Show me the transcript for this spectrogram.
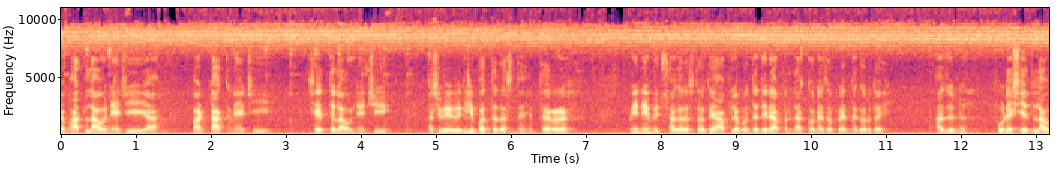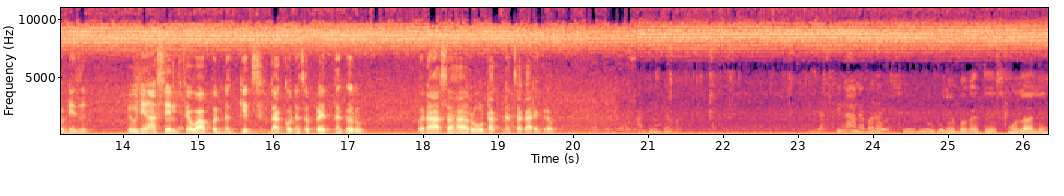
या भात लावण्याची या भात टाकण्याची शेत लावण्याची अशी वेगवेगळी पद्धत असते. तर मी नेहमीच सांगत असतो की आपल्या पद्धतीने आपण दाखवण्याचा प्रयत्न करतो आहे अजून पुढे शेत लावणी येऊन असेल तेव्हा आपण नक्कीच दाखवण्याचा प्रयत्न करू. पण असा हा रो टाकण्याचा कार्यक्रम. जास्ती ना आला बरोबर. हे बघा ते मुलं आली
